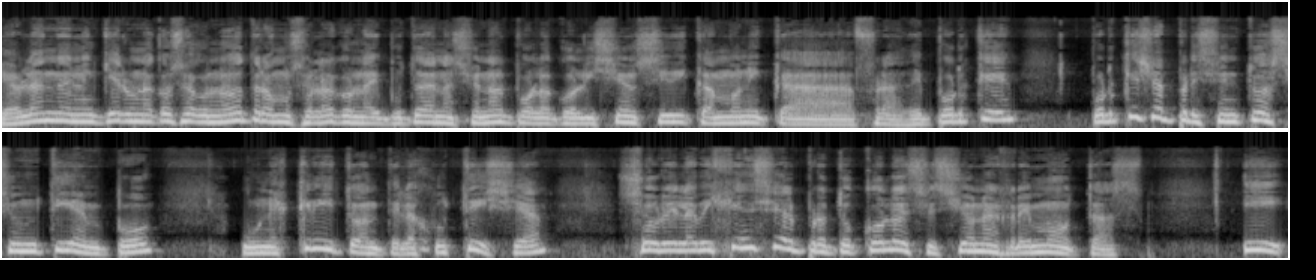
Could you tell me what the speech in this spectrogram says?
Y hablando de linkear una cosa con la otra, vamos a hablar con la diputada nacional por la coalición cívica, Mónica Frade. ¿Por qué? Porque ella presentó hace un tiempo un escrito ante la justicia sobre la vigencia del protocolo de sesiones remotas y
